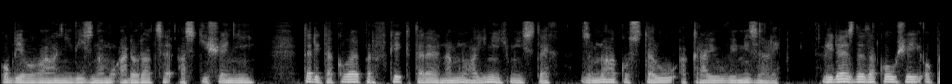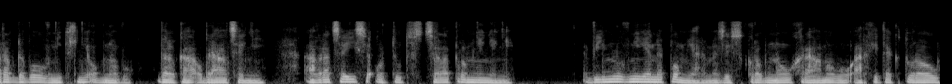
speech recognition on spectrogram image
objevování významu adorace a stišení, tedy takové prvky, které na mnoha jiných místech z mnoha kostelů a krajů vymizely. Lidé zde zakoušejí opravdovou vnitřní obnovu, velká obrácení a vracejí se odtud zcela proměněni. Výmluvný je nepoměr mezi skromnou chrámovou architekturou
